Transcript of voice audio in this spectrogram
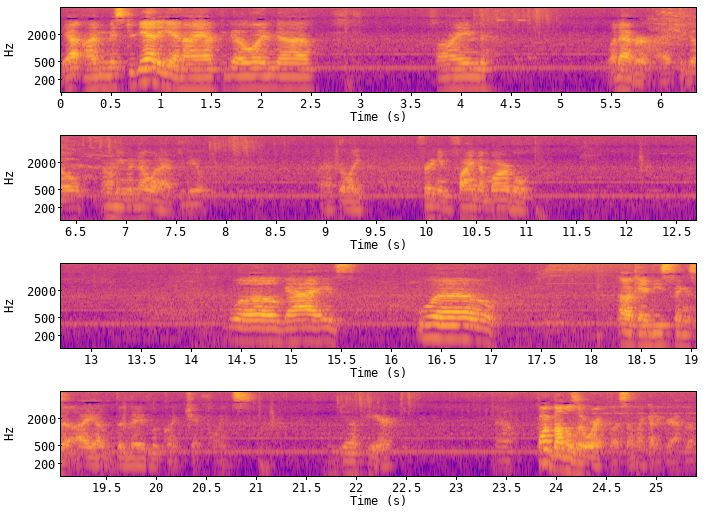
Yeah, I'm Mr. Yeti, and I have to go and uh, find whatever. I have to go. I don't even know what I have to do. I have to like friggin' find a marble. Whoa, guys! Whoa! Okay, these things that I uh, they look like checkpoints. Get up here. No, point bubbles are worthless. I'm not gonna grab them.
